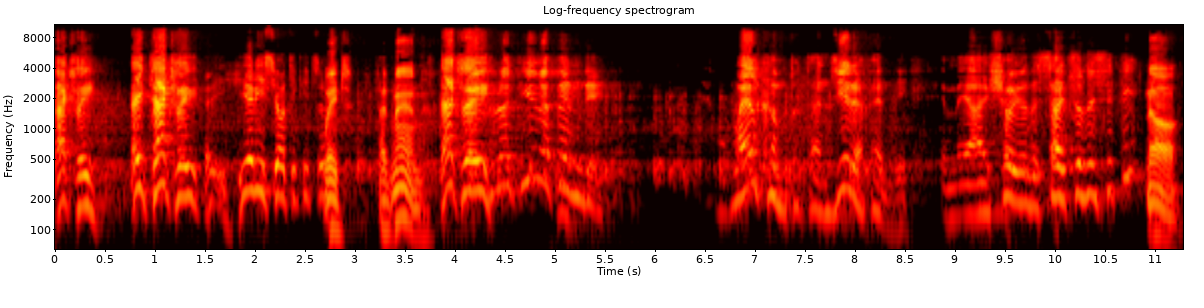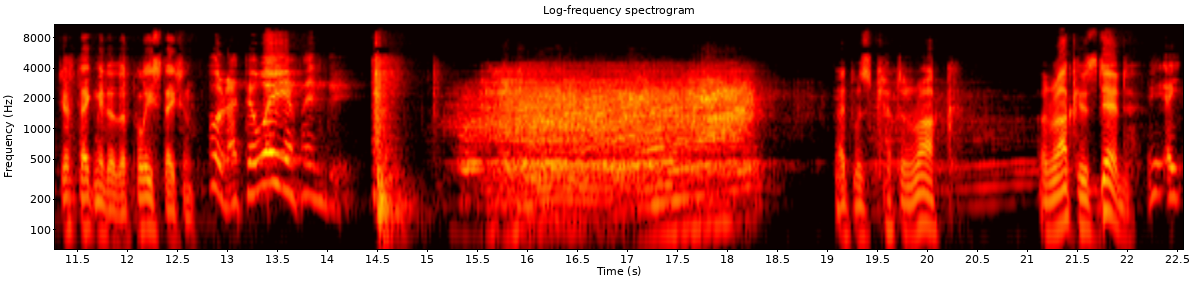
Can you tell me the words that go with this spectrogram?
Taxi. Hey, taxi. Uh, here is your ticket, sir. Wait, that man. Taxi. Ratir Effendi. Welcome to Tangier, Effendi. May I show you the sights of the city? No, just take me to the police station. Oh, right away, Effendi. That was Captain Rocq. But Rocq is dead. I,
